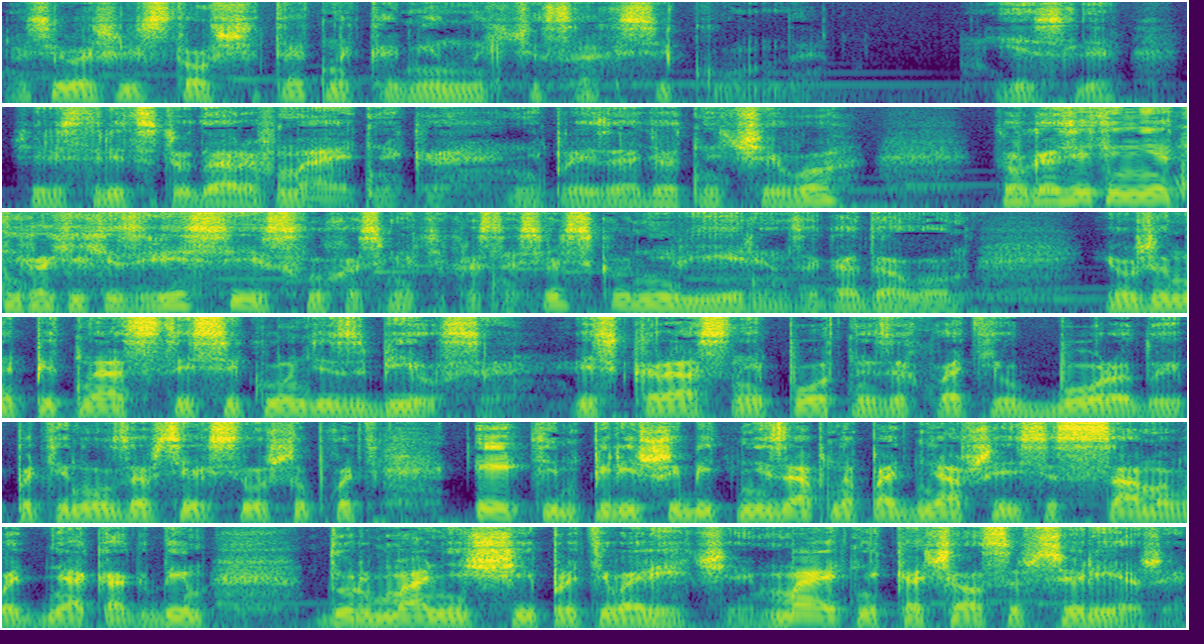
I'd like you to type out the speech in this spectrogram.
Василий Васильевич стал считать на каминных часах секунды. Если через 30 ударов маятника не произойдет ничего, то в газете нет никаких известий, и слух о смерти Красносельского неверен, загадал он, и уже на пятнадцатой секунде сбился. Весь красный потный захватил бороду и потянул за всех сил, чтобы хоть этим перешибить внезапно поднявшиеся с самого дня, как дым, дурманящие противоречия. Маятник качался все реже.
